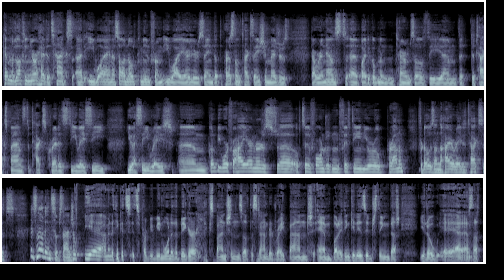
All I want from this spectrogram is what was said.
Kevin McLaughlin, you're head of tax at EY, and I saw a note come in from EY earlier saying that the personal taxation measures that were announced uh, by the government in terms of the, um, the, the tax bans, the tax credits, the UAC, USC rate, um, going to be worth for high earners uh, up to 415 euro per annum for those on the higher rated taxes. It's it's not insubstantial. Yeah, I mean, I think it's it's probably been one of the bigger expansions of the standard rate band. Um, but I think it is interesting that you know, uh, it's not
